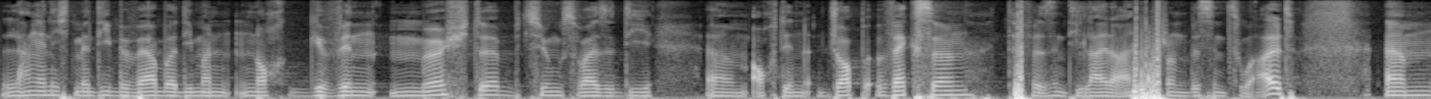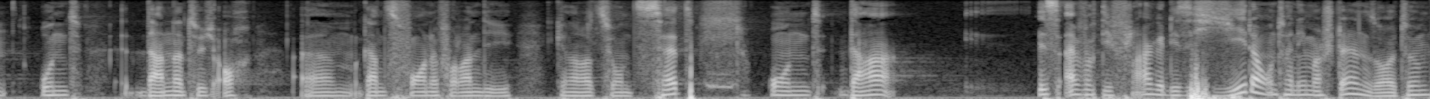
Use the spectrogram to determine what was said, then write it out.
lange nicht mehr die Bewerber, die man noch gewinnen möchte, beziehungsweise die ähm, auch den Job wechseln. Dafür sind die leider einfach schon ein bisschen zu alt. Ähm, und dann natürlich auch ähm, ganz vorne voran die Generation Z. Und da ist einfach die Frage, die sich jeder Unternehmer stellen sollte,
